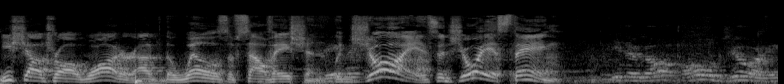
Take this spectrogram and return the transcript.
you shall draw water out of the wells of salvation. With joy, it's a joyous thing. See, there's all, all joy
